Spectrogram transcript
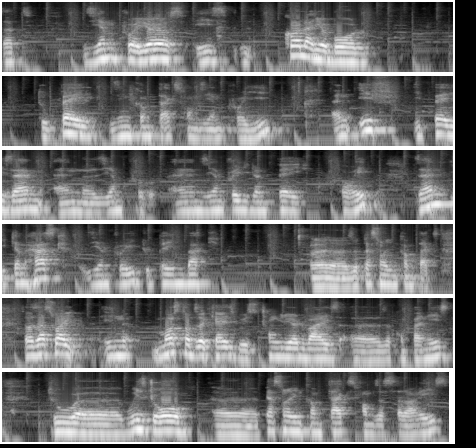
that the employer is co-liable to pay the income tax from the employee. And if he pays them and the, empl- and the employee didn't pay for it, then he can ask the employee to pay him back uh, the personal income tax. So that's why in most of the case, we strongly advise uh, the companies to uh, withdraw uh, personal income tax from the salaries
